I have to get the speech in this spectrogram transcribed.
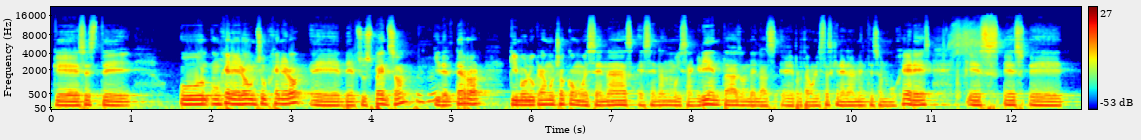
que es este un, un género, un subgénero eh, del suspenso y del terror que involucra mucho como escenas, escenas muy sangrientas, donde las eh, protagonistas generalmente son mujeres, es, es, eh,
